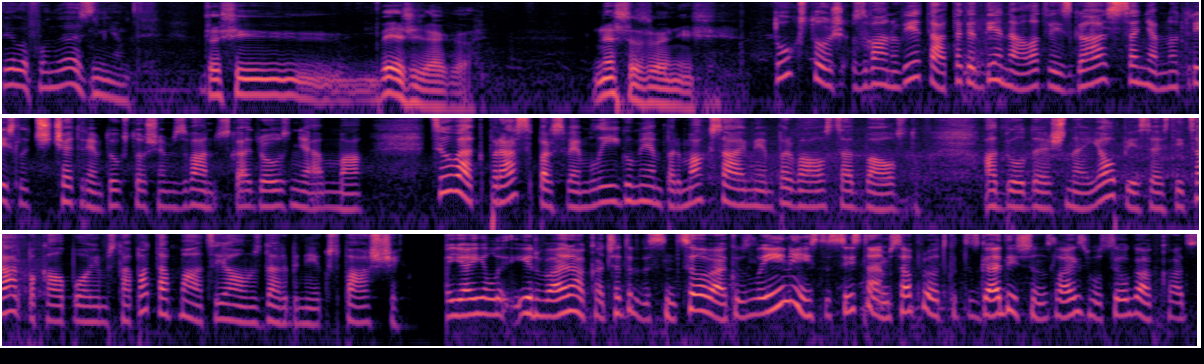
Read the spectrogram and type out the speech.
telefonu aizņemti. Tas ir bezjēgā. Nesazvanīsi. Tūkstošu zvanu vietā tagad dienā Latvijas gāzes saņem no 3 līdz 4 tūkstošiem zvanu skaidro uzņēmumā. Cilvēki prasa par saviem līgumiem, par maksājumiem, par valsts atbalstu. Atbildēšanai jau piesaistīts ārpakalpojums, tāpat apmāca jaunus darbiniekus paši. Ja ir vairāk kā 40 cilvēki uz līnijas, tad sistēma saprot, ka tas gaidīšanas laiks būs ilgāk kāds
